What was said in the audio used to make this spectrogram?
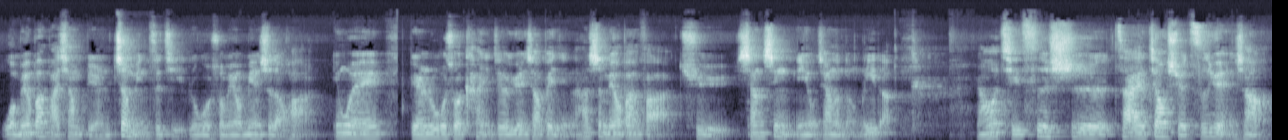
我没有办法向别人证明自己，如果说没有面试的话，因为别人如果说看你这个院校背景，他是没有办法去相信你有这样的能力的。然后其次是在教学资源上，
